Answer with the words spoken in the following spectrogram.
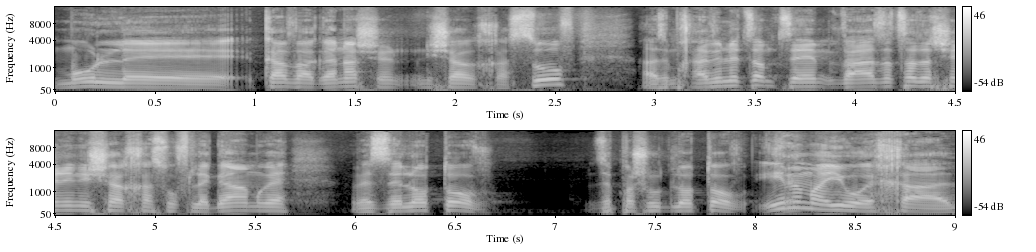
מול uh, קו ההגנה שנשאר חשוף, אז הם חייבים לצמצם, ואז הצד השני נשאר חשוף לגמרי, וזה לא טוב. זה פשוט לא טוב. אם הם היו אחד,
